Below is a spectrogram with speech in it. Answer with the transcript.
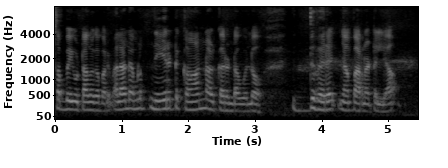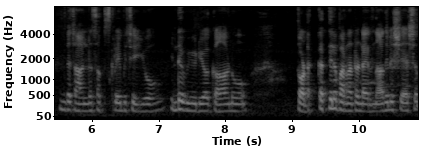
സബ് ചെയ്യൂട്ടാന്നൊക്കെ പറയും. അല്ലാണ്ട് നമ്മൾ നേരിട്ട് കാണുന്ന ആൾക്കാരുണ്ടാവുമല്ലോ. ഇതുവരെ ഞാൻ പറഞ്ഞിട്ടില്ല. എന്റെ ചാനൽ സബ്സ്ക്രൈബ് ചെയ്യുമോ എന്റെ വീഡിയോ കാണുമോ? തുടക്കത്തിൽ പറഞ്ഞിട്ടുണ്ടായിരുന്നു. അതിന് ശേഷം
